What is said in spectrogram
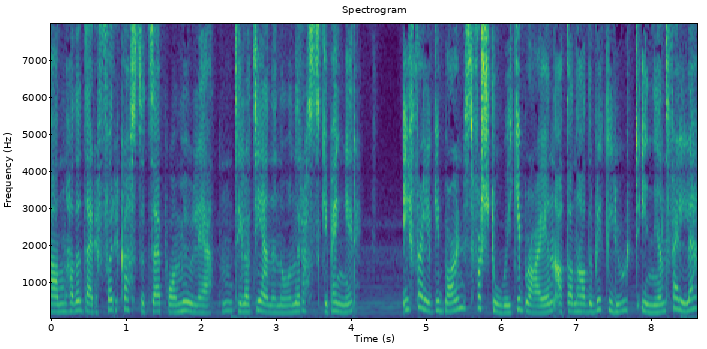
Han hadde derfor kastet seg på muligheten til å tjene noen raske penger. Ifølge Barnes forsto ikke Brian at han hadde blitt lurt inn i en felle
